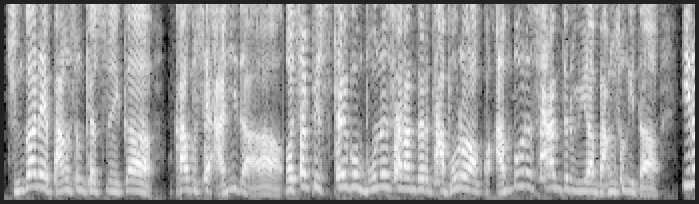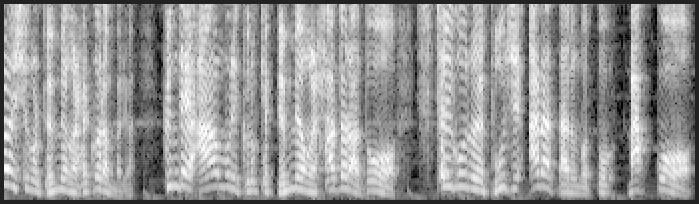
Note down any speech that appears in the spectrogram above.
중간에 방송 켰으니까 가부세 아니다. 어차피 스텔군 보는 사람들은 다 보러 갔고 안 보는 사람들을 위한 방송이다. 이런 식으로 변명을 할 거란 말이야. 근데 아무리 그렇게 변명을 하더라도 스텔군을 보지 않았다는 것도 맞고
